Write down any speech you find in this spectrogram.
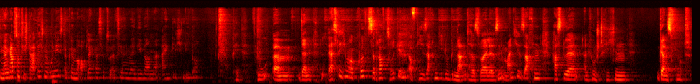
Und dann gab es noch die staatlichen Unis, da können wir auch gleich was dazu erzählen, weil die waren mir eigentlich lieber. Okay, du, ähm, dann lass dich mal kurz darauf zurückgehen, auf die Sachen, die du genannt hast, weil es sind manche Sachen, hast du ja in Anführungsstrichen ganz gut,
